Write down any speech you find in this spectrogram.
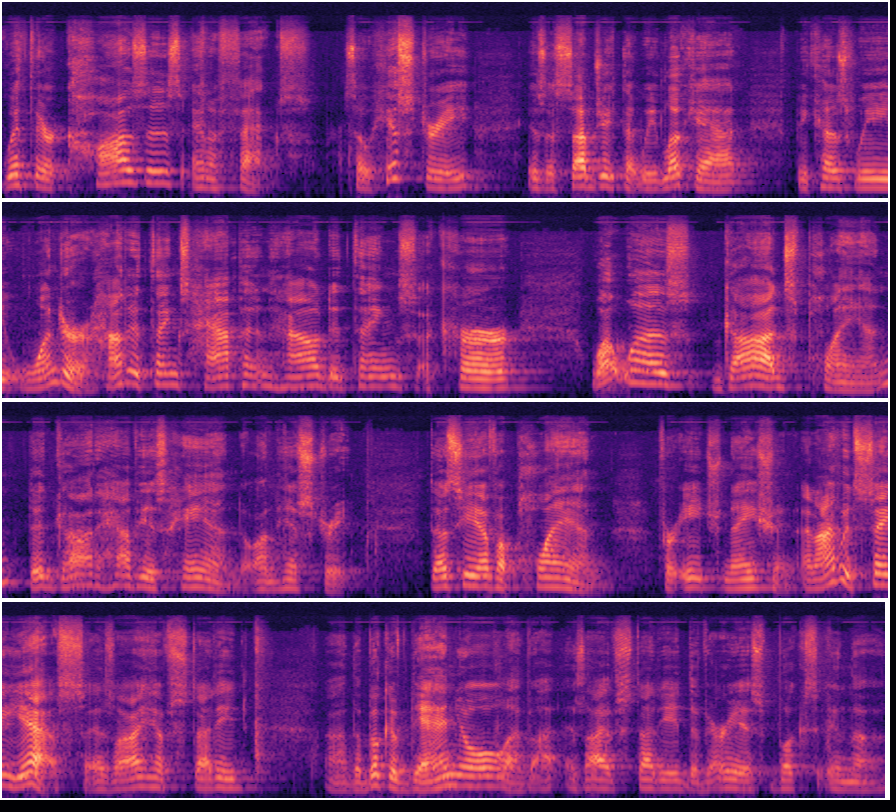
with their causes and effects. So, history is a subject that we look at because we wonder how did things happen? How did things occur? What was God's plan? Did God have his hand on history? Does he have a plan for each nation? And I would say yes, as I have studied uh, the book of Daniel, uh, as I have studied the various books in the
